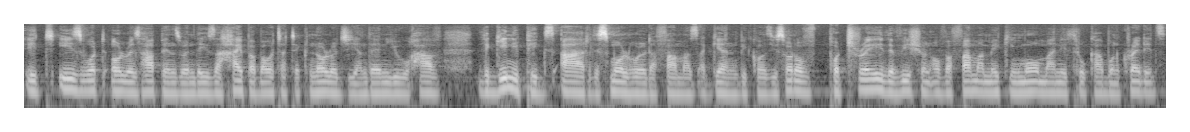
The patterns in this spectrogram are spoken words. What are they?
it is what always happens when there is a hype about a technology and then you have the guinea pigs are the smallholder farmers again because you sort of portray the vision of a farmer making more money through carbon credits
